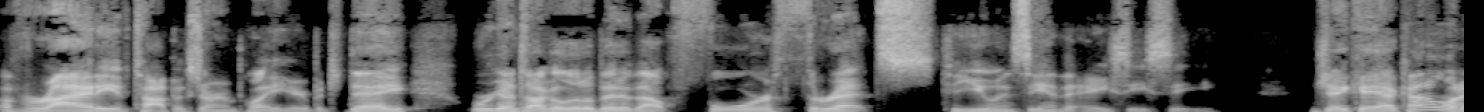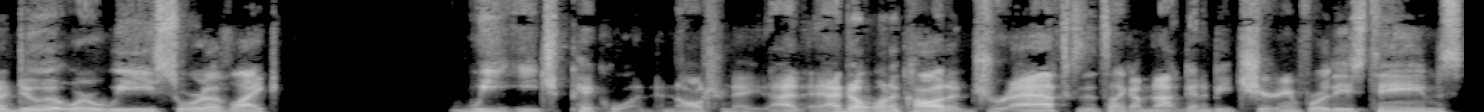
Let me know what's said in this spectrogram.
A variety of topics are in play here, but today we're going to talk a little bit about four threats to UNC and the ACC. JK, I kind of want to do it where we sort of like we each pick one and alternate. I, I don't want to call it a draft because it's like I'm not going to be cheering for these teams,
